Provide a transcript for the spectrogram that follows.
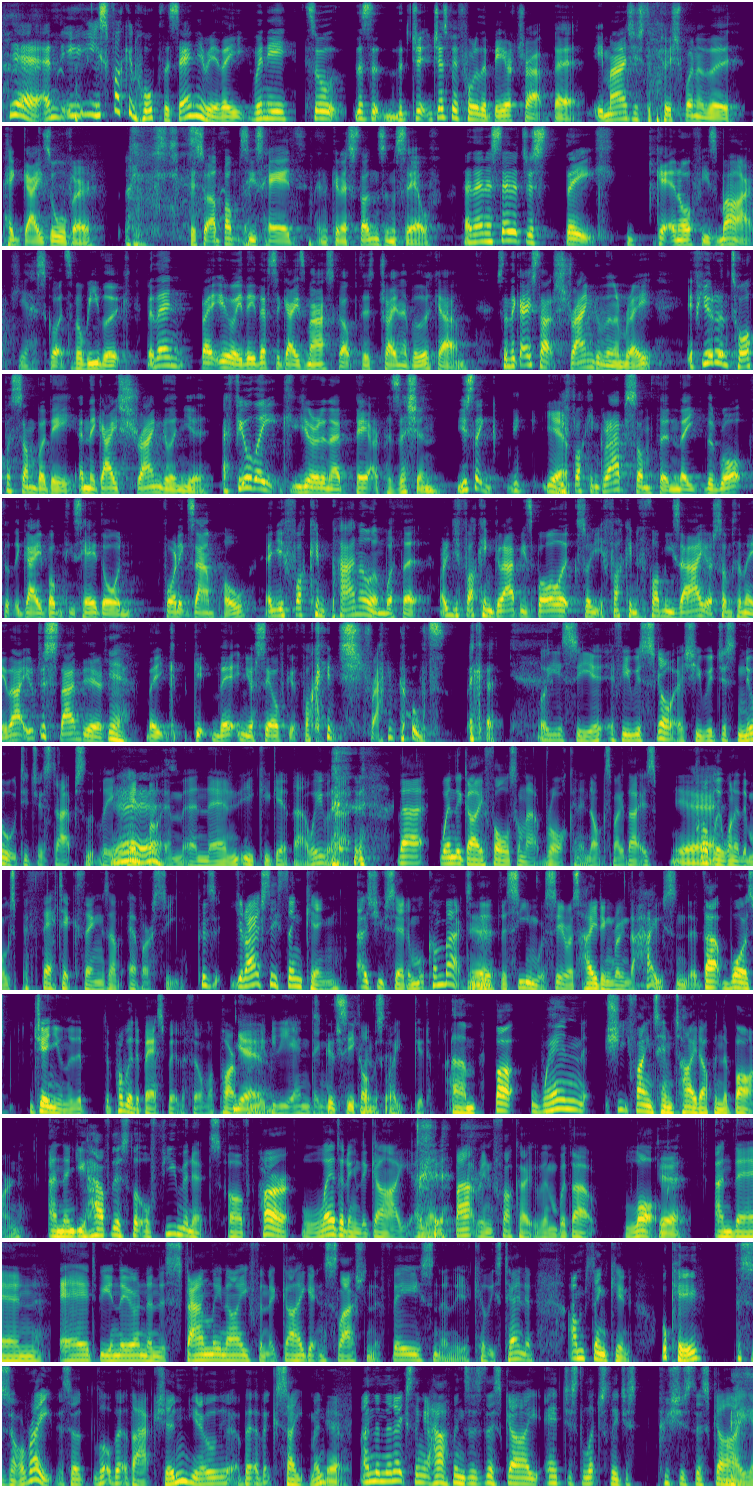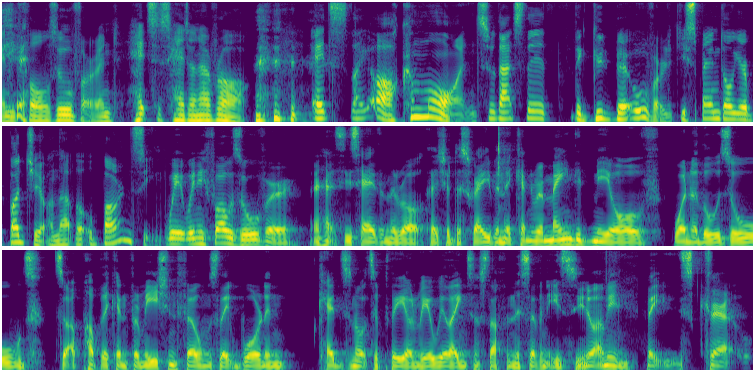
yeah, and he, he's fucking hopeless anyway. Like when he, so the, the, just before the bear trap bit, he manages to push one of the pig guys over, he sort of bumps his head and kind of stuns himself. And then instead of just like getting off his mark, yes, got to have a wee look. But then, but anyway, they lift the guy's mask up to try and have a look at him. So the guy starts strangling him, right? If you're on top of somebody and the guy's strangling you, I feel like you're in a better position. You just like, Yeah. you fucking grab something like the rock that the guy bumped his head on, for example, and you fucking panel him with it. Or you fucking grab his bollocks or you fucking thumb his eye or something like that. You'll just stand there, Yeah. like, get, letting yourself get fucking strangled. Well, you see, if he was Scottish, he would just know to just absolutely Yeah, headbutt yes. him, and then he could get that away with that. that when the guy falls on that rock and it knocks him out, that is Yeah. probably one of the most pathetic things I've ever seen. Because you're actually thinking, as you've said, and we'll come back to Yeah. the, the scene where Sarah's hiding around the house, and that was genuinely the, the probably the best bit of the film, apart from maybe the ending, good which I thought was sequence, quite good. Um, but when she finds him tied up in the barn, and then you have this little few minutes of her leathering the guy and then battering fuck out of him with that lock. Yeah. And then Ed being there, and then the Stanley knife, and the guy getting slashed in the face, and then the Achilles tendon. I'm thinking, okay, this is all right. There's a little bit of action, you know, a bit of excitement. Yeah. And then the next thing that happens is this guy, Ed just literally just pushes this guy and he falls over and hits his head on a rock. it's like, oh, come on. So that's the, the good bit over. Did you spend all your budget on that little barn scene? Wait, when he falls over and hits his head on the rock, as you're describing, it kind of reminded me of one of those old sort of public information films, like warning kids not to play on railway lines and stuff in the 70s. You know what I mean? Like,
